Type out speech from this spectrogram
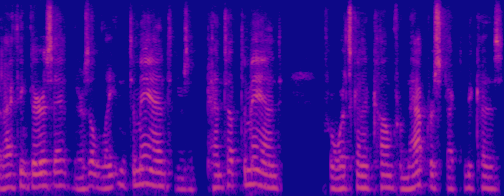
But I think there's a there's a latent demand, there's a pent up demand for what's going to come from that perspective because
